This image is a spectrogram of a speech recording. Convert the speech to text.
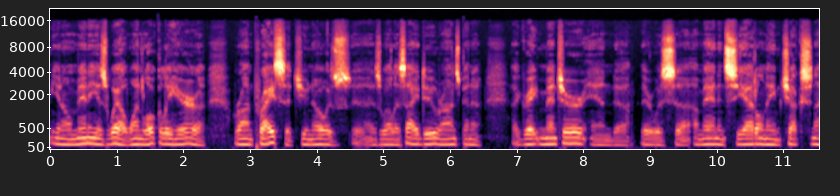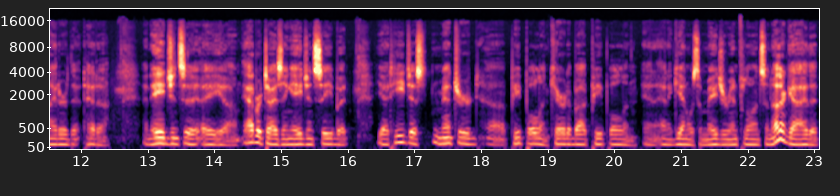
you know many as well. One locally here, uh, Ron Price, that you know as as well as I do. Ron's been a a great mentor, and uh, there was uh, a man in Seattle named Chuck Snyder that had a an agency, a uh, advertising agency, but yet he just mentored uh, people and cared about people, and, and and again was a major influence. Another guy that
